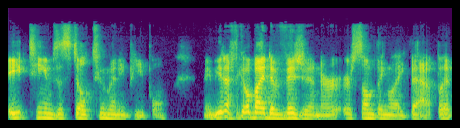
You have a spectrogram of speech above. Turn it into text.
eight teams is still too many people. Maybe you'd have to go by division or, or something like that. But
